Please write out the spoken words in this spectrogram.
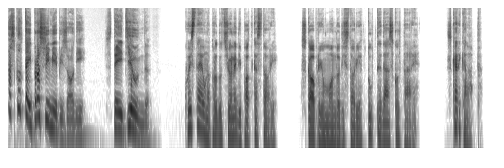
Ascolta i prossimi episodi. Stay tuned. Questa è una produzione di Podcast Story Scopri un mondo di storie tutte da ascoltare. Scarica l'app.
